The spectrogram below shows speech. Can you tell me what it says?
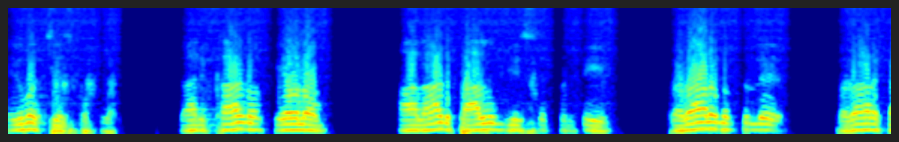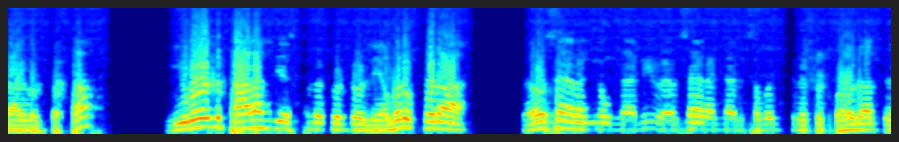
ఎగుమతి చేసుకుంటున్నాం. దానికి కారణం కేవలం ఆనాడు పాలన చేసినటువంటి ప్రధానమంత్రులే ప్రధాన కారణం తప్ప ఈ రోజు పాలన చేస్తున్నటువంటి వాళ్ళు ఎవరు కూడా వ్యవసాయ రంగం కానీ వ్యవసాయ రంగానికి సంబంధించినటువంటి బహుళార్థ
